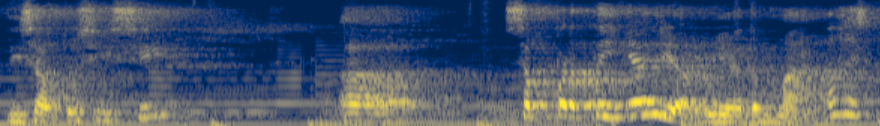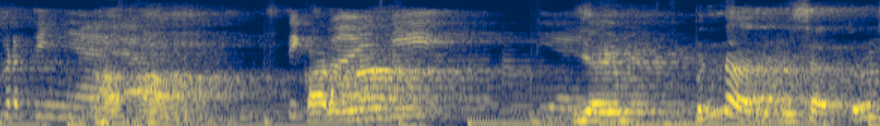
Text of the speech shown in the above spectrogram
di satu sisi eh, sepertinya tidak punya teman. oh sepertinya Ah, ya ah. stigma Karena ini ya, ya benar bisa terus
